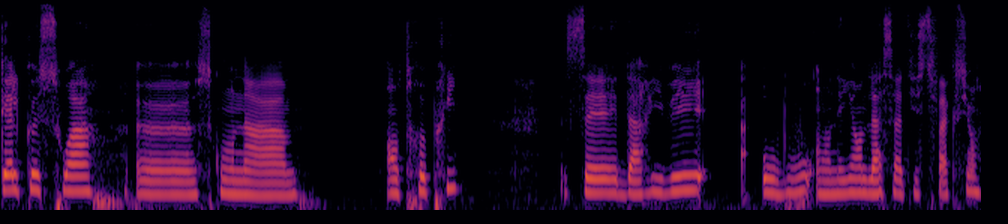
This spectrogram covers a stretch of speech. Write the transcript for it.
quel que soit euh, ce qu'on a entrepris, c'est d'arriver au bout en ayant de la satisfaction.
